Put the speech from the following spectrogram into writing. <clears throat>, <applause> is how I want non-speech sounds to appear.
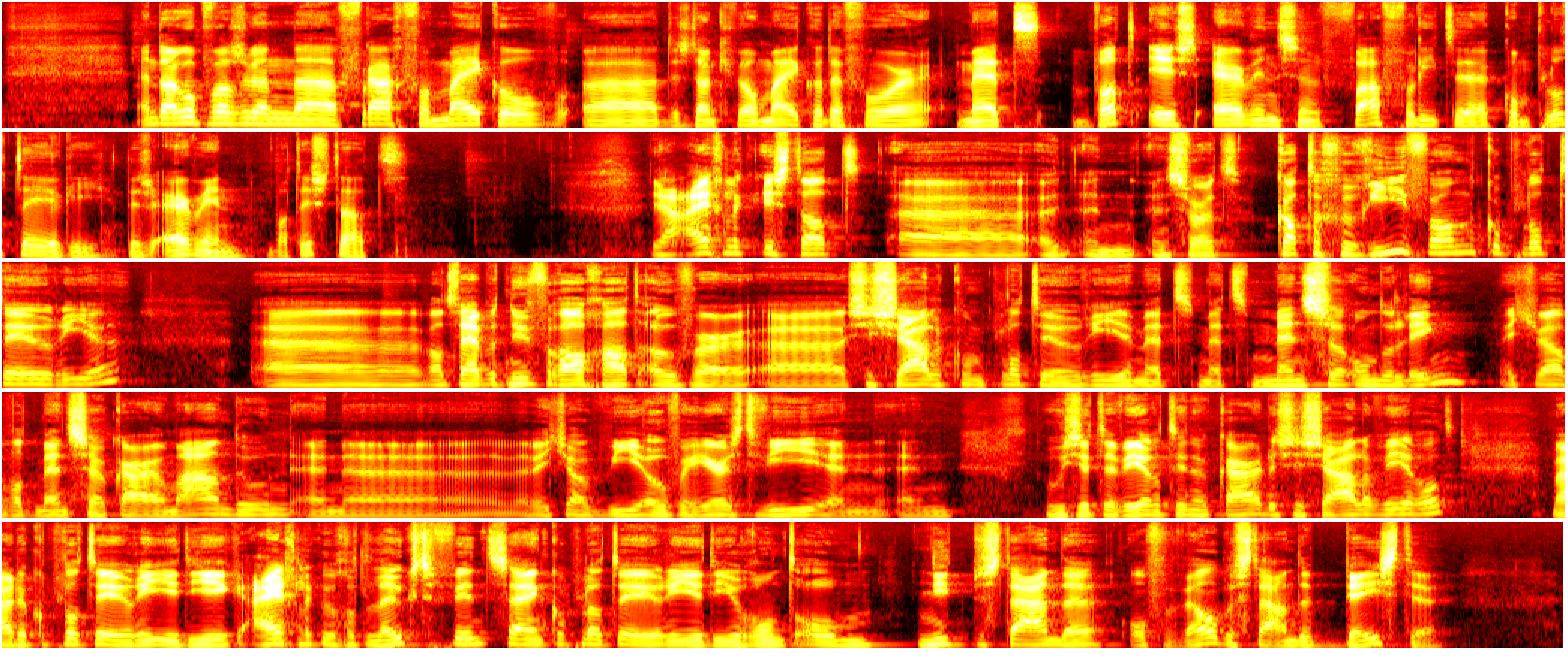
En daarop was er een eh, vraag van Michael, dus dankjewel Michael daarvoor, met wat is Erwin zijn favoriete complottheorie? Dus Erwin, wat is dat? Ja, eigenlijk is dat uh, een, een, een soort categorie van complottheorieën. Uh, want we hebben het nu vooral gehad over uh, sociale complottheorieën met, met mensen onderling. Weet je wel, wat mensen elkaar allemaal aandoen. En weet je wel, wie overheerst wie en, en hoe zit de wereld in elkaar, de sociale wereld. Maar de complottheorieën die ik eigenlijk nog het leukste vind, zijn complottheorieën die rondom niet bestaande of wel bestaande beesten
